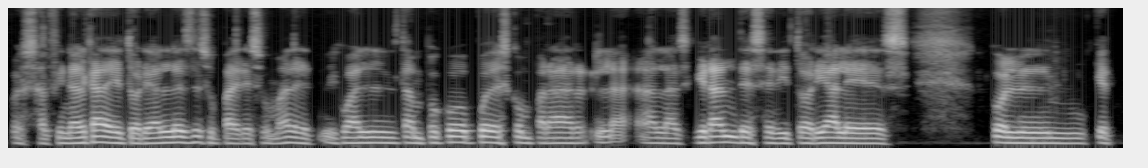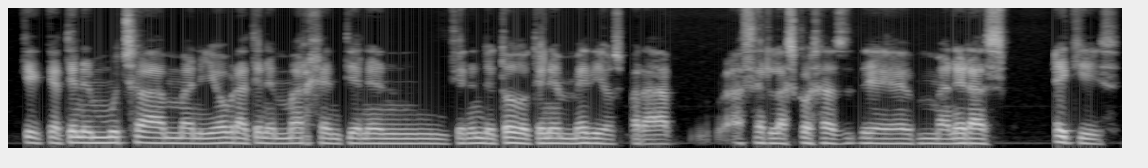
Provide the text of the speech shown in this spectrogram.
pues al final cada editorial es de su padre y su madre. Igual tampoco puedes comparar a las grandes editoriales con- que, que- que tienen mucha maniobra, tienen margen, tienen, tienen de todo, tienen medios para hacer las cosas de maneras X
